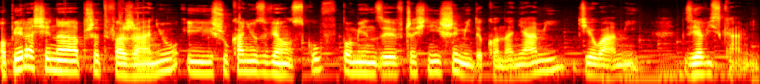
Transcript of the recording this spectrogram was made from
opiera się na przetwarzaniu i szukaniu związków pomiędzy wcześniejszymi dokonaniami, dziełami, zjawiskami,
